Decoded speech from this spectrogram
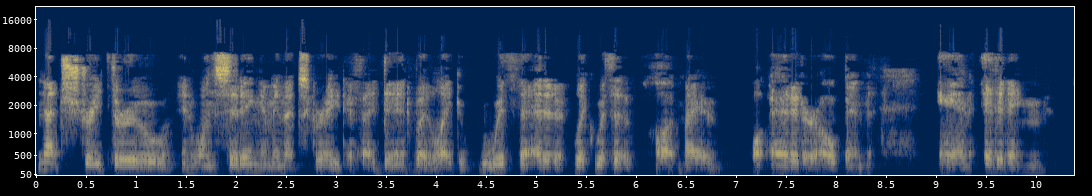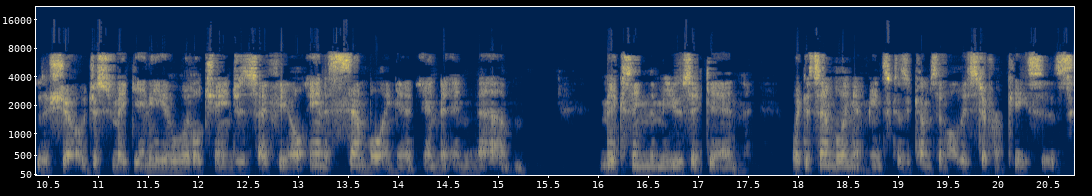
Not straight through in one sitting. I mean, that's great if I did, but like with the editor, like with uh, my editor open and editing the show, just to make any little changes I feel and assembling it and, and um, mixing the music in. Like assembling it means because it comes in all these different pieces.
